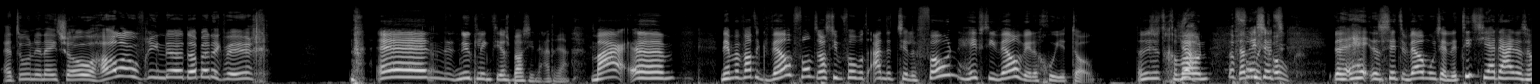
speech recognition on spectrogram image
En toen ineens zo, hallo vrienden, daar ben ik weer. En nu klinkt hij als Bassie Adriaan. Maar, ehm, nee, maar wat ik wel vond, was hij bijvoorbeeld aan de telefoon, heeft hij wel weer een goede toon. Dan is het gewoon, Dan is het- ook. dan, he- dan zitten Welmoed en Letitia daar en dan zo,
